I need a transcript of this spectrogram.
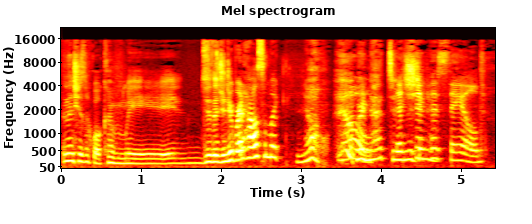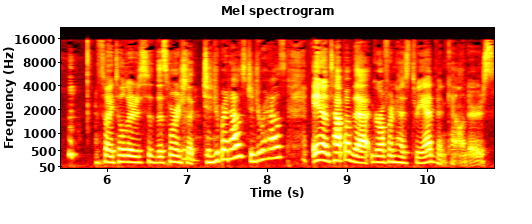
and then she's like, "Well, can we do the gingerbread house?" I'm like, "No, no, we're not doing that ship has sailed. So I told her to sit this morning. She's like, gingerbread house, gingerbread house. And on top of that, girlfriend has three advent calendars.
